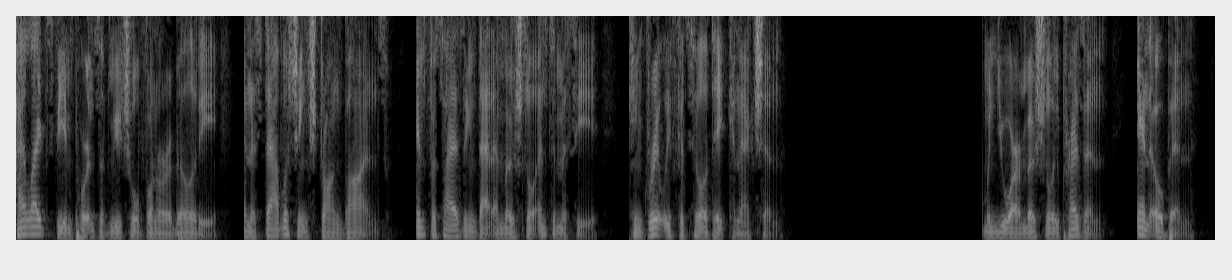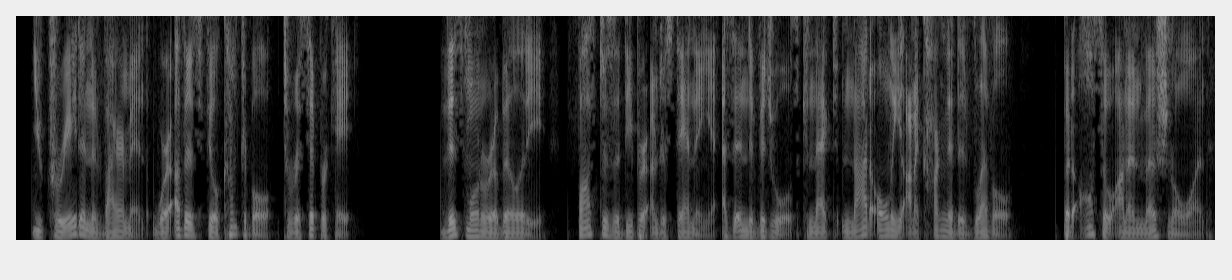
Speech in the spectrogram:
highlights the importance of mutual vulnerability in establishing strong bonds, emphasizing that emotional intimacy can greatly facilitate connection. When you are emotionally present and open, you create an environment where others feel comfortable to reciprocate. This vulnerability fosters a deeper understanding as individuals connect not only on a cognitive level, but also on an emotional one.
